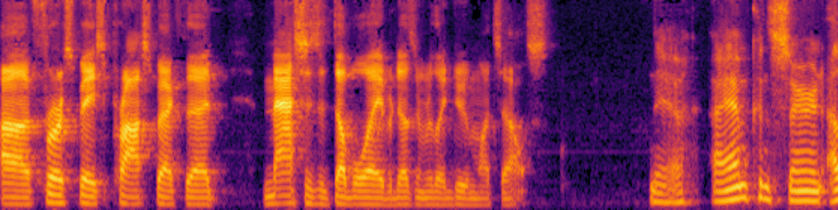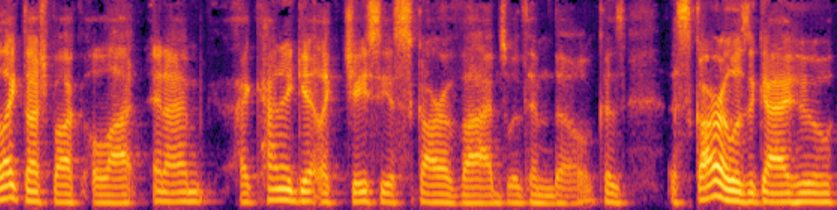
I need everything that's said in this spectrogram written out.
uh, first base prospect that mashes at double A but doesn't really do much else. Yeah, I am concerned. I like Daschbach a lot, and I'm I kind of get like JC Escarra vibes with him though, because Escarra was a guy who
